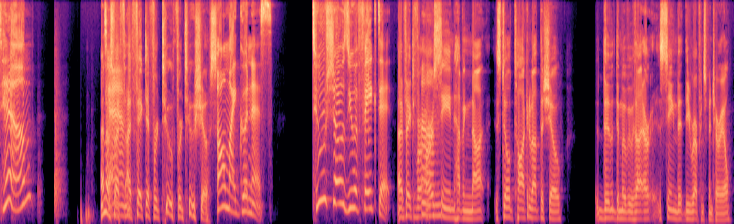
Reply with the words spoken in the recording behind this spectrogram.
Tim. I know, so I, I faked it for two for two shows. Oh my goodness. Two shows you have faked it. I faked it for our Um, scene, having not still talking about the show, the the movie without or seeing the, the reference material,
